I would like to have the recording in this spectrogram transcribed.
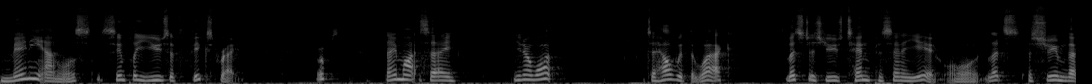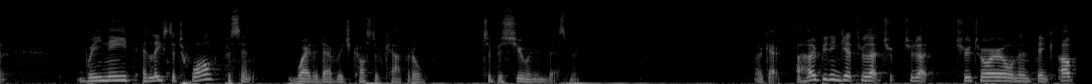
many analysts simply use a fixed rate. Oops. They might say, you know what? To hell with the WACC, let's just use 10% a year, or let's assume that we need at least a 12% weighted average cost of capital to pursue an investment. Okay, I hope you didn't get through that, tr- through that tutorial and then think, oh,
